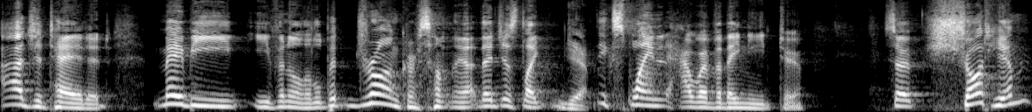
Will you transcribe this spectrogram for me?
agitated, maybe even a little bit drunk or something. like that. They just like Yeah. explain it however they need to. So shot him,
